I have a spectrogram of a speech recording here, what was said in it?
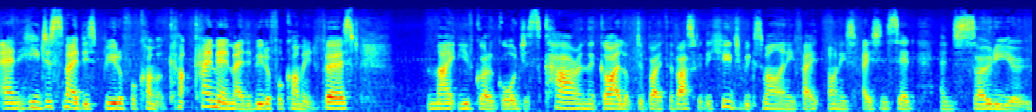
and he just made this beautiful comment. Came in, made the beautiful comment first mate, you've got a gorgeous car. And the guy looked at both of us with a huge big smile on his face, on his face and said, and so do you.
